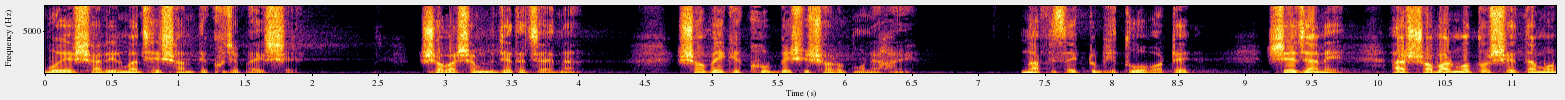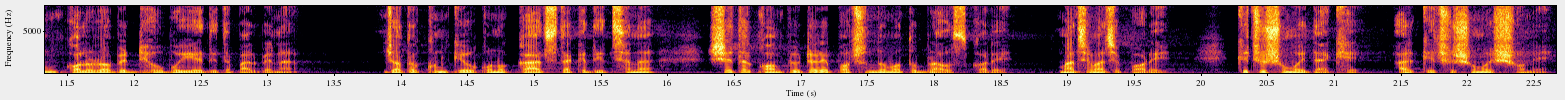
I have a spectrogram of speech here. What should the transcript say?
বইয়ের শাড়ির মাঝে শান্তি খুঁজে পায় সে। সবার সামনে যেতে চায় না। সবাইকে খুব বেশি সরব মনে হয়। নাফিসা একটু ভীতুও বটে। সে জানে, আর সবার মতো সে তেমন কলরবের ঢেউ বইয়ে দিতে পারবে না। যতক্ষণ কেউ কোনো কাজ তাকে দিচ্ছে না, সে তার কম্পিউটারে পছন্দ মতো ব্রাউজ করে। মাঝে মাঝে পড়ে। কিছু সময় দেখে, আর কিছু সময় শোনে।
